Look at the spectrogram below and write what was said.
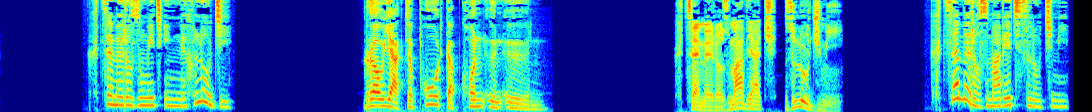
Chcemy rozumieć innych ludzi. ๆ เราอยากจะพูดกับคนอื่น Chcemy rozmawiać z ludźmi. Chcemy rozmawiać z ludźmi.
